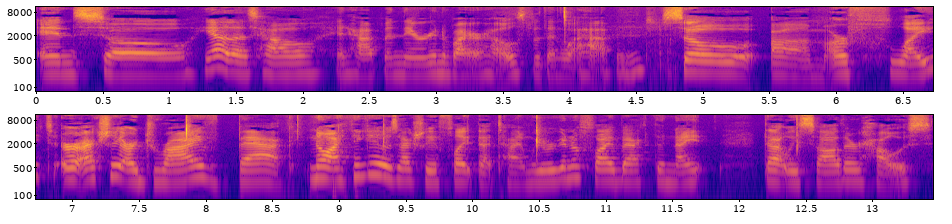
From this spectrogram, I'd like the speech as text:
And so, yeah, that's how it happened. They were to buy our house, but then what happened? So, um, our flight, or actually our drive back. No, I think it was actually a flight that time. We were gonna fly back the night that we saw their house,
